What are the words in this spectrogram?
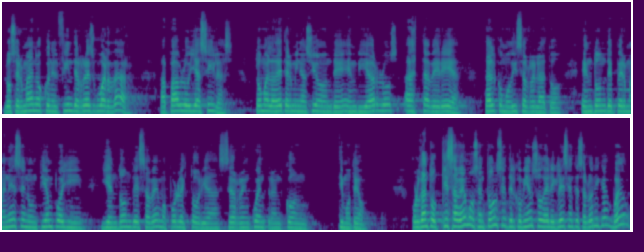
los hermanos con el fin de resguardar a Pablo y a Silas toman la determinación de enviarlos hasta Berea, tal como dice el relato, en donde permanecen un tiempo allí y en donde sabemos por la historia se reencuentran con Timoteo. Por lo tanto, ¿qué sabemos entonces del comienzo de la iglesia en Tesalónica? Bueno,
